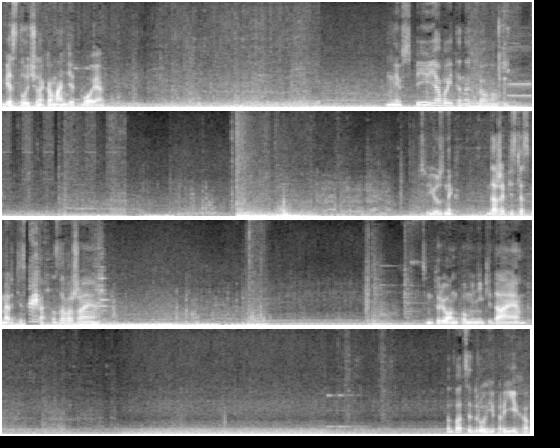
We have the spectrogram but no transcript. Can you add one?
Безтолочі на команді двоє. Не вспію я вийти на цього. Союзник навіть після смерті заважає. Центуріон по мені кидає. По 22-й приїхав.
